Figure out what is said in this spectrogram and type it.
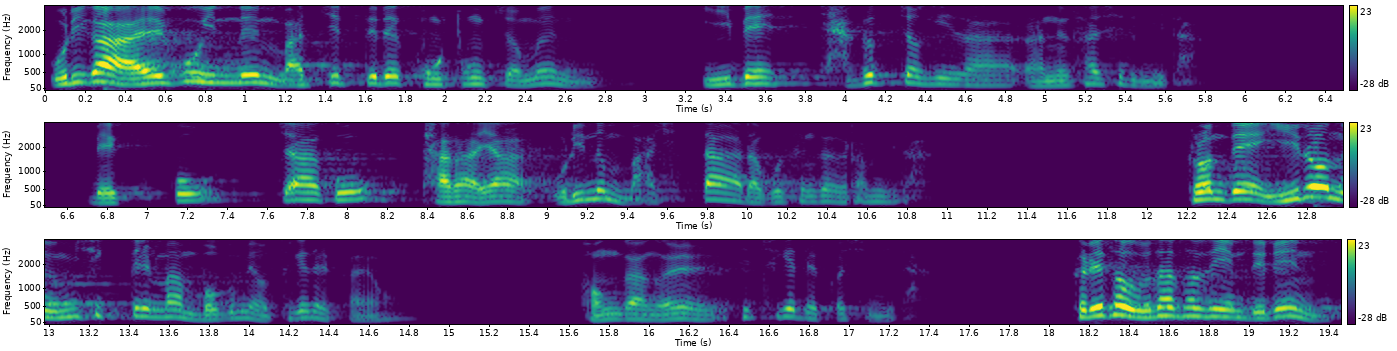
우리가 알고 있는 맛집들의 공통점은 입에 자극적이라는 사실입니다. 맵고 짜고 달아야 우리는 맛있다라고 생각을 합니다. 그런데 이런 음식들만 먹으면 어떻게 될까요? 건강을 해치게 될 것입니다. 그래서 의사 선생님들은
